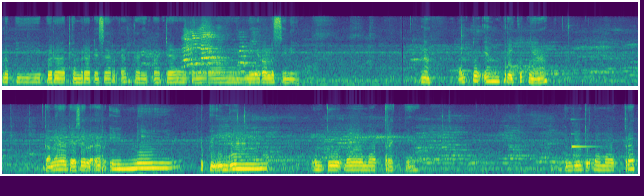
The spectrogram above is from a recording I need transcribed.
Lebih berat kamera DSLR daripada kamera mirrorless ini. Nah untuk yang berikutnya kamera DSLR ini lebih unggul untuk memotret ya. Unggul untuk memotret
